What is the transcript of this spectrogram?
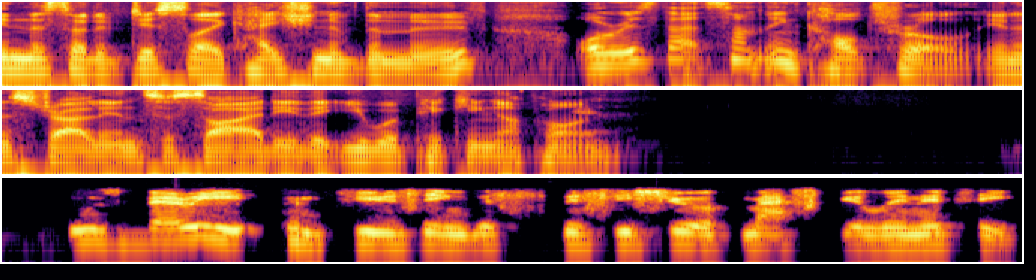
in the sort of dislocation of the move, or is that something cultural in Australian society that you were picking up on? It was very confusing this this issue of masculinity,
